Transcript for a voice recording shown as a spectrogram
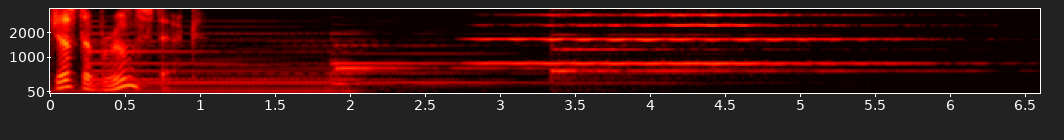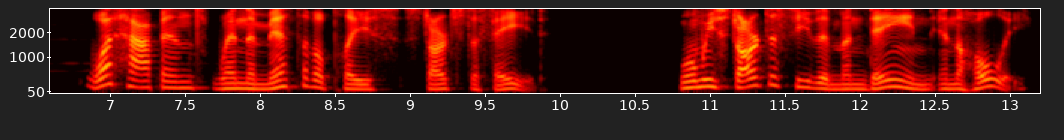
just a broomstick. What happens when the myth of a place starts to fade? When we start to see the mundane in the holy?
